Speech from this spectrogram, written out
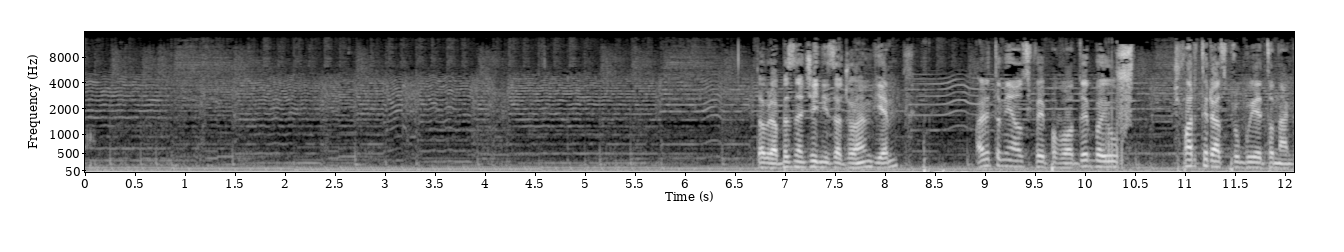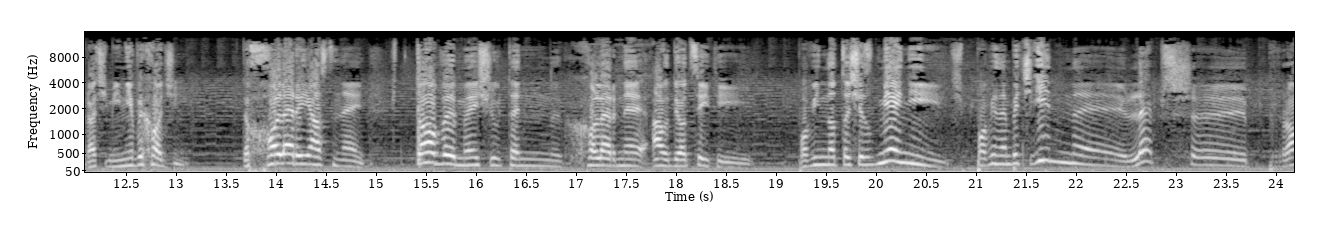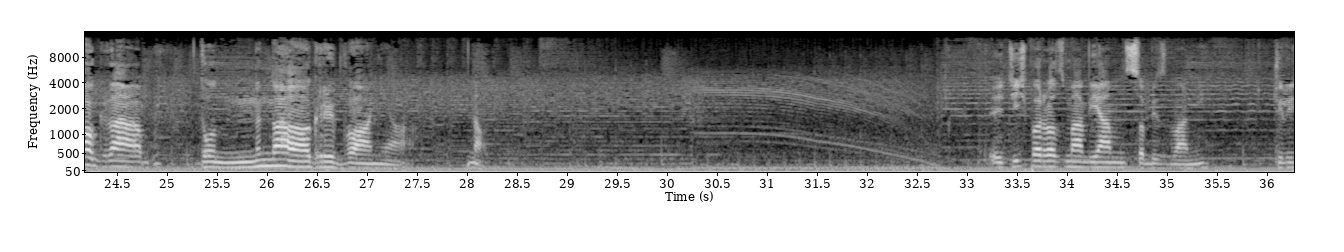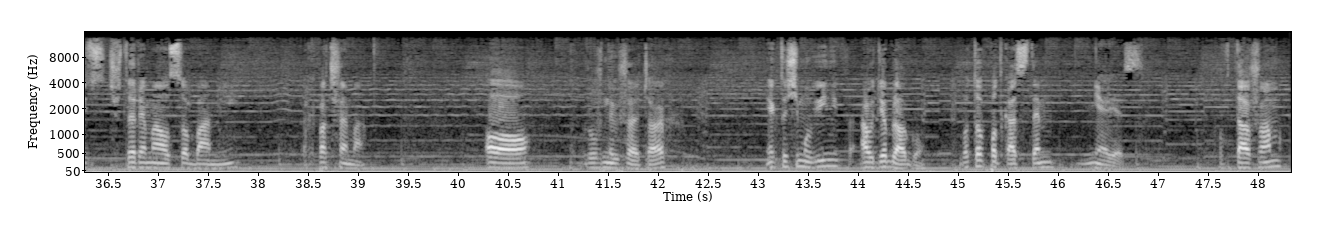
Dobra, beznadziejnie zacząłem, wiem. Ale to miało swoje powody, bo już czwarty raz próbuję to nagrać i mi nie wychodzi. Do cholery jasnej! Kto wymyślił ten cholerny Audio City? Powinno to się zmienić! Powinien być inny, lepszy program do nagrywania. No. Dziś porozmawiam sobie z wami, czyli z czterema osobami, chyba trzema, o różnych rzeczach. Jak to się mówi w audioblogu, bo to podcastem nie jest. Powtarzam,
